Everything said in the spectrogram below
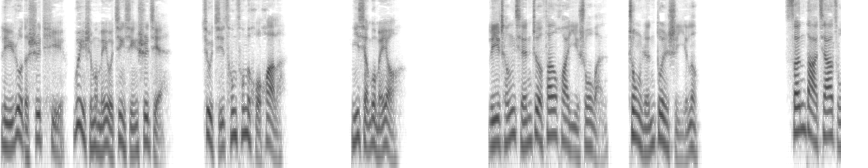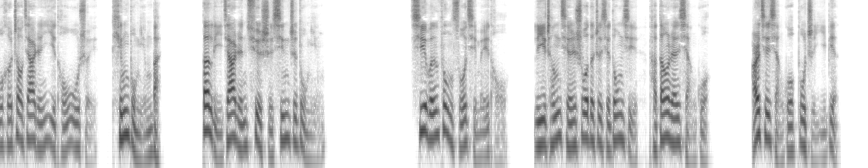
李若的尸体为什么没有进行尸检，就急匆匆的火化了？你想过没有？”李承前这番话一说完。众人顿时一愣，三大家族和赵家人一头雾水，听不明白，但李家人确实心知肚明。戚文凤锁起眉头，李承前说的这些东西，他当然想过，而且想过不止一遍。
